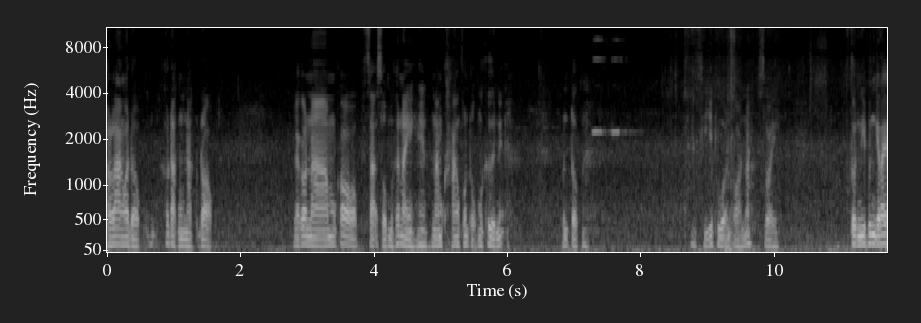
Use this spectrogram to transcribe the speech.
ข้างล่างว่าดอกเขาดักหนักดอก แล้วก็น้ำก็สะสมข้างในน้ำค้างฝนตกเมื่อคืนเนี่ยฝนตกสีชมพูอ่อนๆนะสวยต้นนี้เพิ่งจะได้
